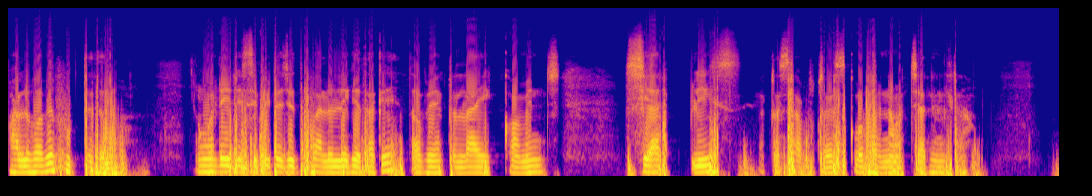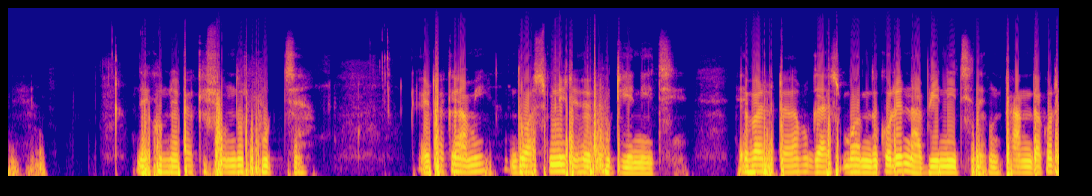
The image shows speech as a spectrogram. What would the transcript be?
ভালোভাবে ফুটতে দেবো। আমার এই রেসিপিটা যদি ভালো লেগে থাকে, তবে একটা লাইক কমেন্টস শেয়ার প্লিজ একটা সাবস্ক্রাইব করবেন আমার চ্যানেলটা দেখুন এটা কি সুন্দর ফুটছে। এটাকে আমি দশ মিনিট এভাবে ফুটিয়ে নিয়েছি। এবার এটা গ্যাস বন্ধ করে নাবিয়ে নিয়েছি, দেখুন ঠান্ডা করে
